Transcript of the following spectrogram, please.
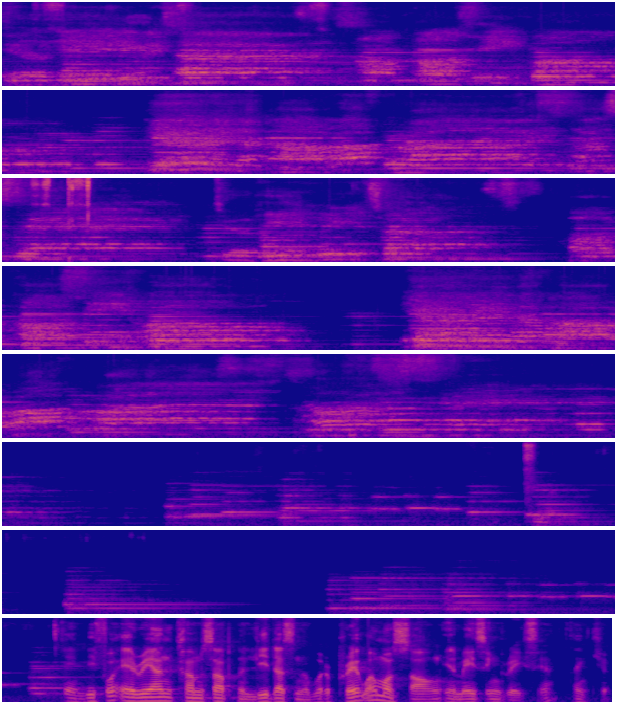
Till he returns, or calls me home. Here in the power of Christ I stand. Till he returns, before Ariane comes up and lead us in the word of prayer, one more song in Amazing Grace. Yeah, thank you.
